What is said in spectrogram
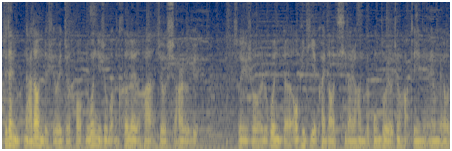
就在你拿到你的学位之后，如果你是文科类的话，只有十二个月。所以说，如果你的 OPT 也快到期了，然后你的工作又正好这一年又没有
